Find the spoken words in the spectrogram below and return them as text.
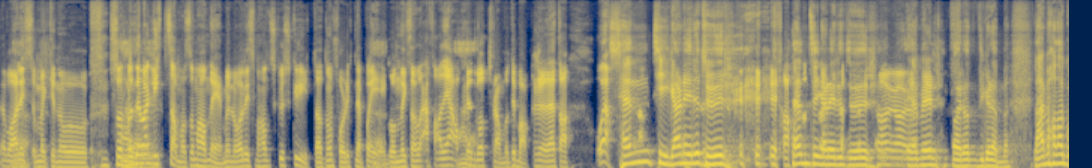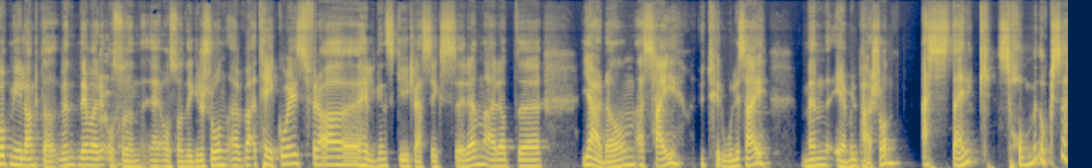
Det var liksom ikke noe så, Men det var litt samme som han Emil nå. Liksom, han skulle skryte av noen folk nede på Egon. Liksom. «Ja, faen, jeg har akkurat gått fram og tilbake. skjønner jeg, Å ja. Send tigeren i retur! Send tigeren i retur. Emil. Bare å glemme. Nei, men han har gått mye langt, da. Men det var også en, eh, også en digresjon. Eh, Takeaways fra helgens Ski Classics-renn er at uh, Gjerdalen er seig, utrolig seig, men Emil Persson er sterk som en okse.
